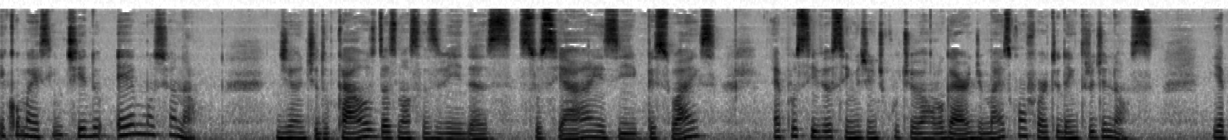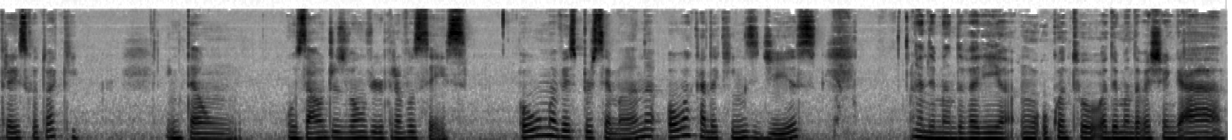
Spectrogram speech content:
e com mais sentido emocional. Diante do caos das nossas vidas sociais e pessoais, é possível sim a gente cultivar um lugar de mais conforto dentro de nós. E é para isso que eu tô aqui. Então, os áudios vão vir para vocês ou uma vez por semana ou a cada 15 dias. A demanda varia, o quanto a demanda vai chegar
